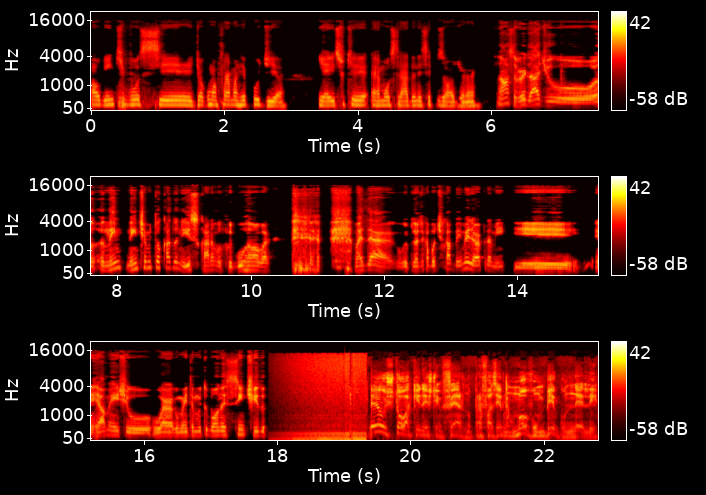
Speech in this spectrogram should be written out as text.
alguém que você de alguma forma repudia. E é isso que é mostrado nesse episódio, né? Nossa, verdade. O... Eu nem, nem tinha me tocado nisso. Caramba, fui burrão agora. Mas é, o episódio acabou de ficar bem melhor para mim. E realmente, o, o argumento é muito bom nesse sentido. Eu estou aqui neste inferno para fazer um novo umbigo nele.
